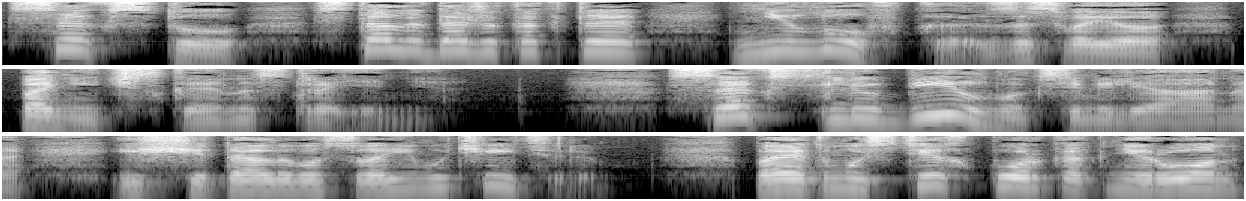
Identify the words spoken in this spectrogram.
Сексту стало даже как-то неловко за свое паническое настроение. Секст любил Максимилиана и считал его своим учителем. Поэтому с тех пор, как Нерон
